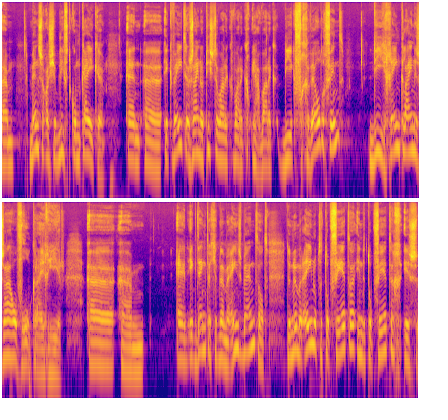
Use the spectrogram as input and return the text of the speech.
Um, mensen, alsjeblieft, kom kijken. En uh, ik weet, er zijn artiesten waar ik, waar ik, ja, waar ik, die ik geweldig vind. Die geen kleine zaal vol krijgen hier. Uh, um, en ik denk dat je het met me eens bent dat de nummer 1 op de top 40 in de top 40 is,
